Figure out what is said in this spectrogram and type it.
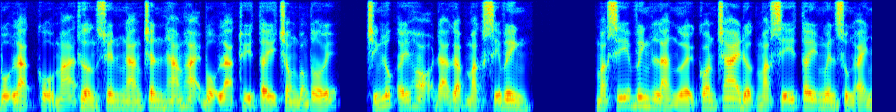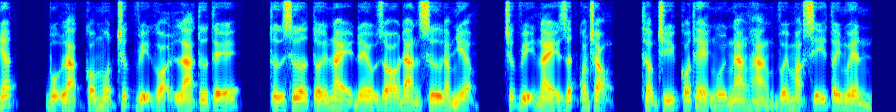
bộ lạc cổ mã thường xuyên ngáng chân hãm hại bộ lạc Thủy Tây trong bóng tối, chính lúc ấy họ đã gặp Mạc Sĩ Vinh. Mạc Sĩ Vinh là người con trai được Mạc Sĩ Tây Nguyên sủng ái nhất, bộ lạc có một chức vị gọi là tư tế, từ xưa tới nay đều do đan sư đảm nhiệm, chức vị này rất quan trọng, thậm chí có thể ngồi ngang hàng với Mạc Sĩ Tây Nguyên,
